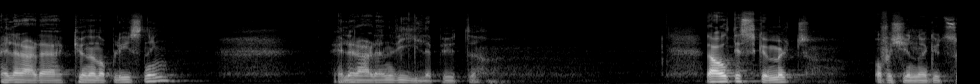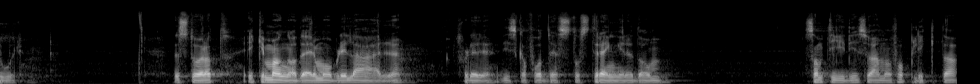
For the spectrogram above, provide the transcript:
eller er det kun en opplysning, eller er det en hvilepute? Det er alltid skummelt å forkynne Guds ord. Det står at ikke mange av dere må bli lærere, for de skal få desto strengere dom. Samtidig så er man forplikta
